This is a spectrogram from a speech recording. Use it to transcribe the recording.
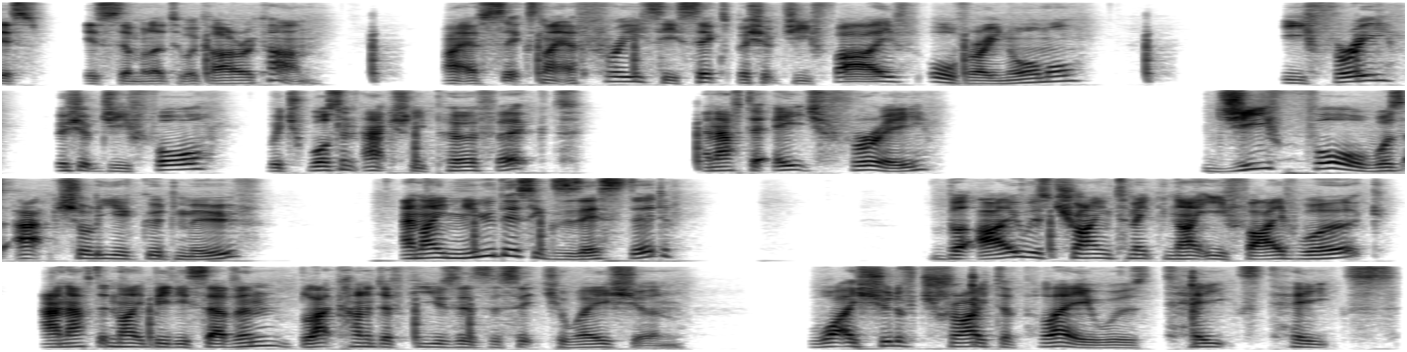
this is similar to a Caro-Kann. Knight f6, knight f3, c6, bishop g5, all very normal. e3, bishop g4, which wasn't actually perfect. And after h3, g4 was actually a good move. And I knew this existed, but I was trying to make knight e5 work, and after knight bd7, black kind of diffuses the situation. What I should have tried to play was takes, takes,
